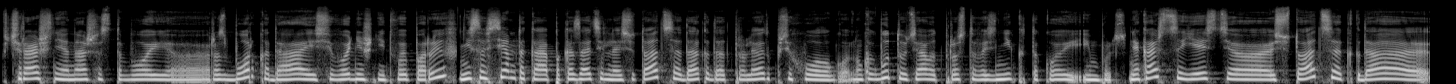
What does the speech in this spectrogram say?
Вчерашняя наша с тобой э, разборка, да, и сегодняшний твой порыв не совсем такая показательная ситуация, да, когда отправляют к психологу. Ну, как будто у тебя вот просто возник такой импульс. Мне кажется, есть э, ситуация, когда,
